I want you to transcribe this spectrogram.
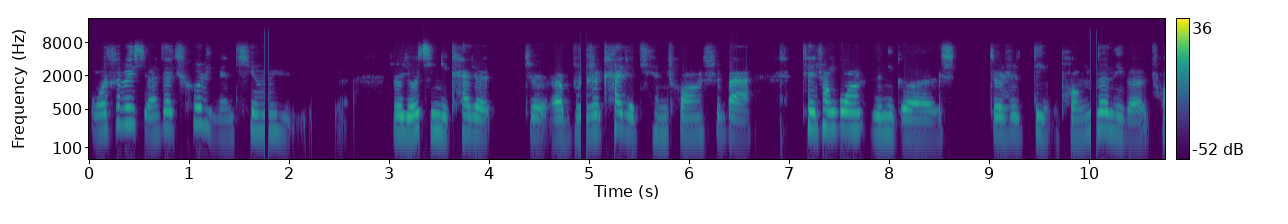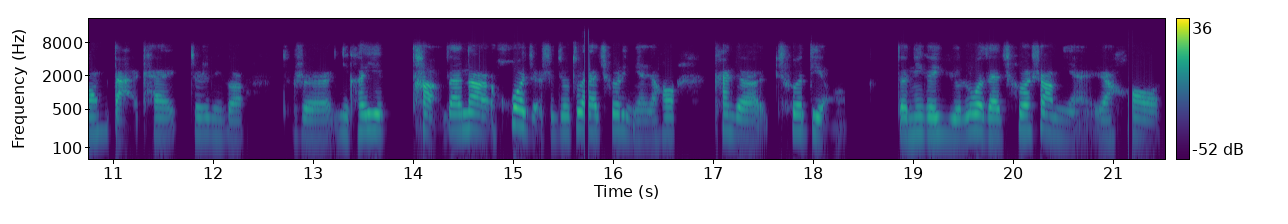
我特别喜欢在车里面听雨，就是尤其你开着就是呃不是开着天窗是把？天窗光的那个就是顶棚的那个窗户打开，就是那个就是你可以躺在那儿，或者是就坐在车里面，然后看着车顶的那个雨落在车上面，然后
